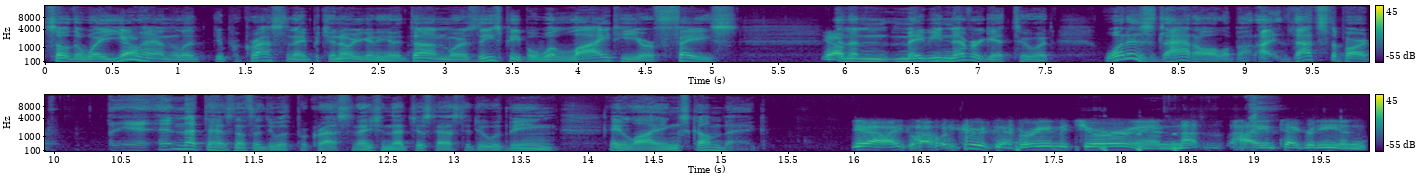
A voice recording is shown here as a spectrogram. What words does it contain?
So the way you yeah. handle it, you procrastinate, but you know you're going to get it done. Whereas these people will lie to your face, yep. and then maybe never get to it. What is that all about? I, that's the part and that has nothing to do with procrastination. That just has to do with being a lying scumbag. Yeah, I, I would agree with that. Very immature and not high integrity. And,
